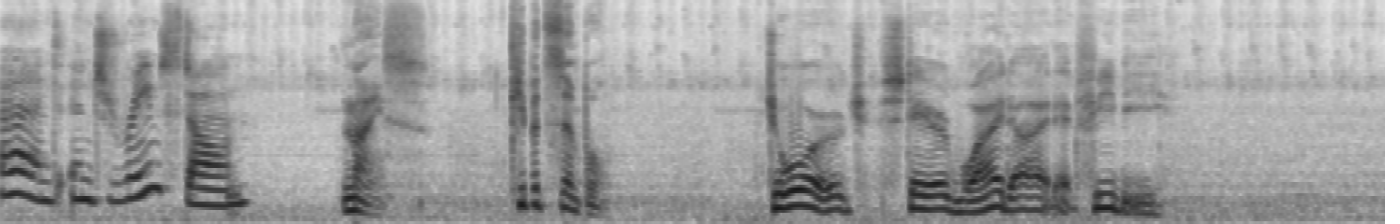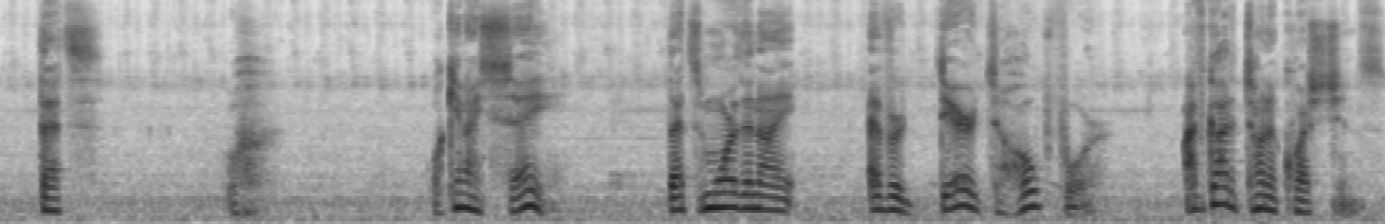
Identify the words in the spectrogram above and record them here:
and in Dreamstone. Nice. Keep it simple. George stared wide eyed at Phoebe. That's. What can I say? That's more than I ever dared to hope for. I've got a ton of questions.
